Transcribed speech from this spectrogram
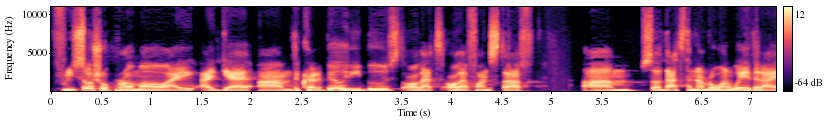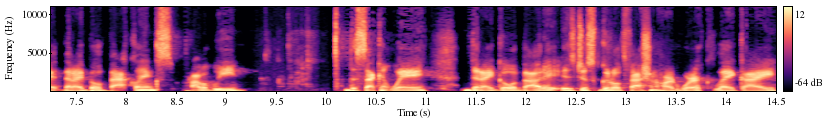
free social promo, I I get um, the credibility boost, all that all that fun stuff. Um, so that's the number one way that I that I build backlinks. Probably the second way that I go about it is just good old fashioned hard work. Like I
